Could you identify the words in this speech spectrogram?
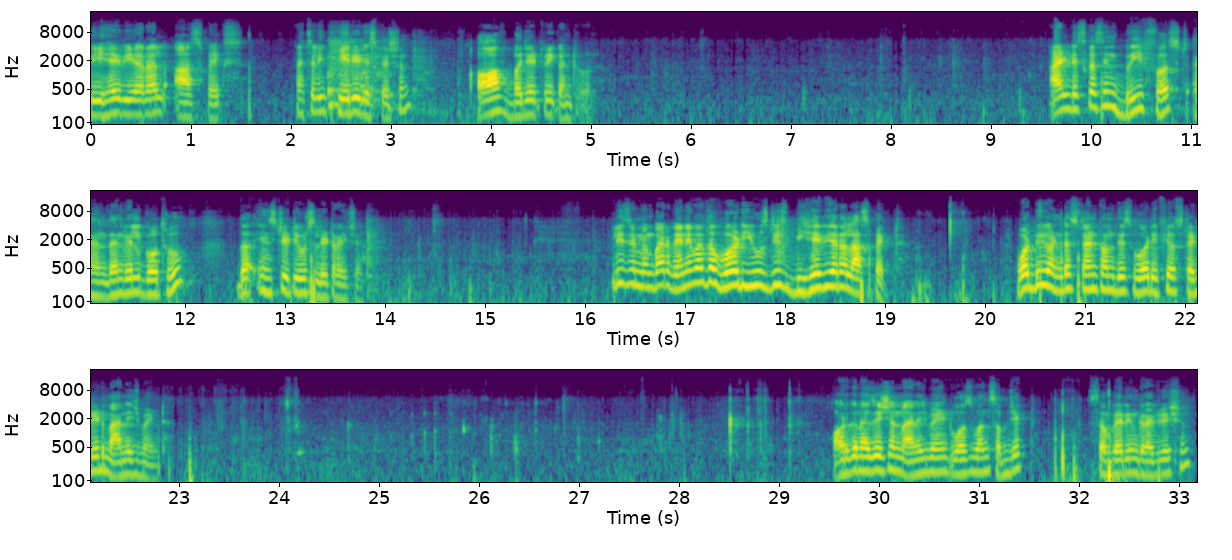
behavioral aspects, actually theory discussion of budgetary control. I will discuss in brief first and then we will go through the institute's literature. Please remember whenever the word used is behavioral aspect, what do you understand from this word if you have studied management? Organization management was one subject somewhere in graduation.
